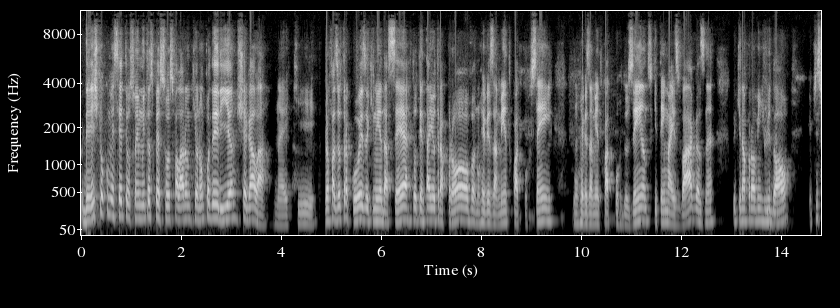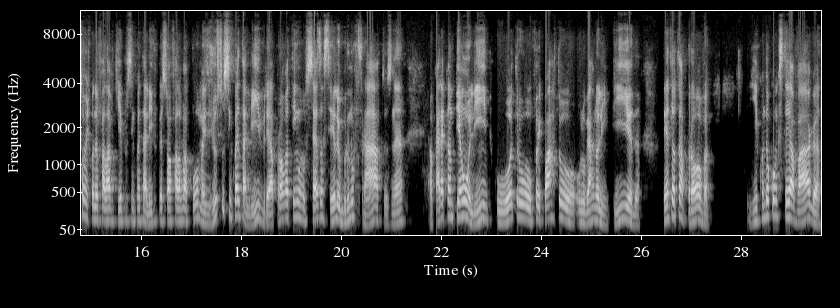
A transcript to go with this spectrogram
desde que eu comecei a ter o sonho, muitas pessoas falaram que eu não poderia chegar lá, né? Que para fazer outra coisa que não ia dar certo, ou tentar em outra prova, num revezamento 4 por 100, num revezamento 4 por 200, que tem mais vagas, né? Do que na prova individual. E principalmente quando eu falava que ia para o 50 livre, o pessoal falava, pô, mas justo o 50 livre, a prova tem o César Cielo e o Bruno Fratos, né? O cara é campeão olímpico, o outro foi quarto lugar na Olimpíada, tenta outra prova. E quando eu conquistei a vaga,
